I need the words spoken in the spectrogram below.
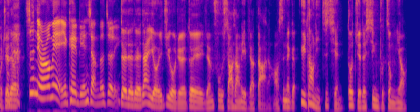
我觉得 吃牛肉面也可以联想到这里。对对对，但有一句我觉得对人夫杀伤力比较大的哈，是那个遇到你之前都觉得性不重要，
